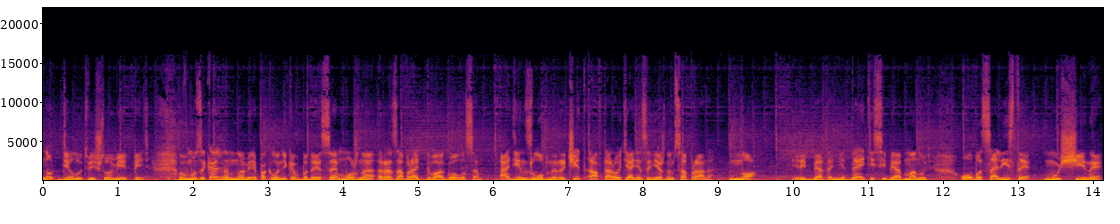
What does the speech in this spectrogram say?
ну, делают вид, что умеют петь. В музыкальном номере поклонников БДСМ можно разобрать два голоса. Один злобно рычит, а второй тянется нежным сопрано. Но Ребята, не дайте себя обмануть. Оба солисты – мужчины.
